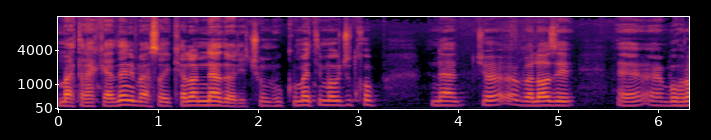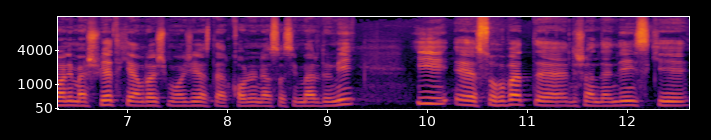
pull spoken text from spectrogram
مطرح کردن بحث های کلان نداری. چون حکومت موجود خب نه بلاز بحران مشروعیتی که امرایش مواجه است در قانون اساسی مردمی. این صحبت نشان است که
